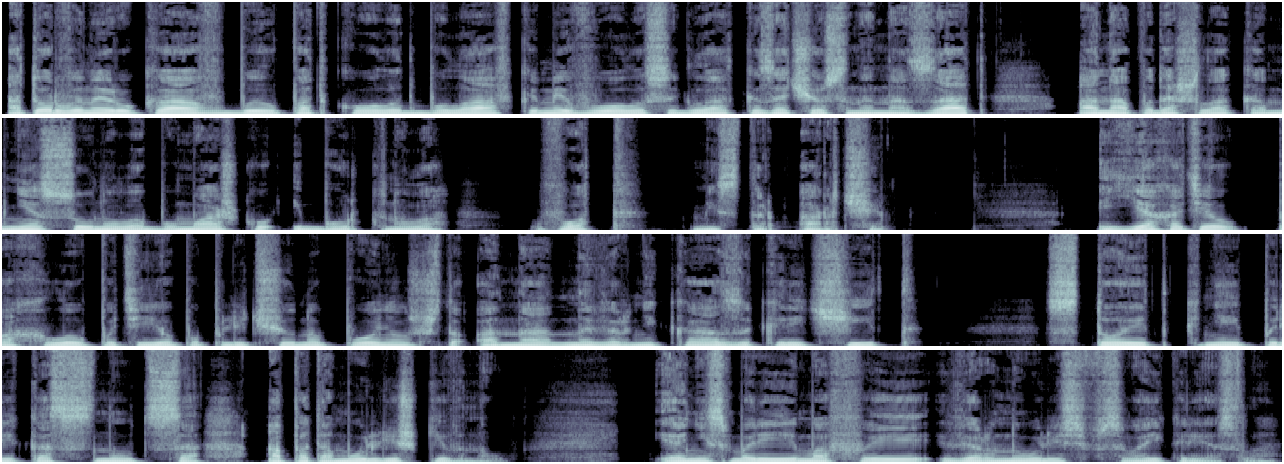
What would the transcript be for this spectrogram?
Оторванный рукав был подколот булавками, волосы гладко зачесаны назад. Она подошла ко мне, сунула бумажку и буркнула. «Вот, мистер Арчи». Я хотел похлопать ее по плечу, но понял, что она наверняка закричит. Стоит к ней прикоснуться, а потому лишь кивнул и они с Марией Мафеей вернулись в свои кресла.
